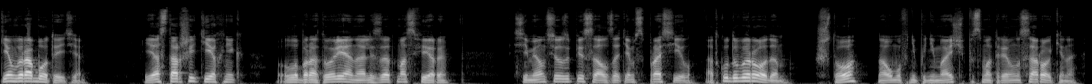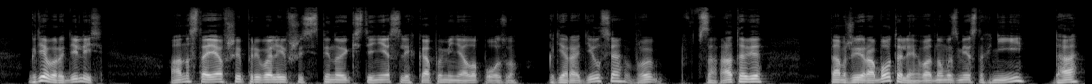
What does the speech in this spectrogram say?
«Кем вы работаете?» «Я старший техник. В лаборатории анализа атмосферы». Семен все записал, затем спросил. «Откуда вы родом?» «Что?» — Наумов непонимающе посмотрел на Сорокина. «Где вы родились?» а настоявший, привалившись спиной к стене, слегка поменяла позу. «Где родился? В... в Саратове. Там же и работали, в одном из местных НИИ? Да».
